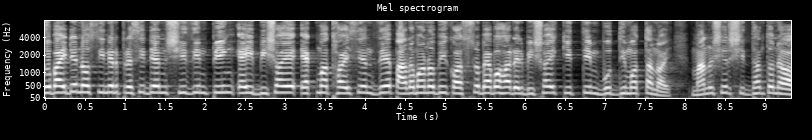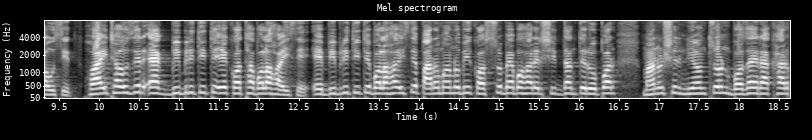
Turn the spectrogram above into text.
জো বাইডেন ও চীনের প্রেসিডেন্ট শি জিনপিং এই বিষয়ে একমত হয়েছেন যে পারমাণবিক অস্ত্র ব্যবহারের বিষয়ে কৃত্রিম বুদ্ধিমত্তা নয়, মানুষের সিদ্ধান্ত নেওয়া উচিত। হোয়াইট হাউসের এক বিবৃতিতে এ কথা বলা হয়েছে। এ বিবৃতিতে বলা হয়েছে, পারমাণবিক অস্ত্র ব্যবহারের সিদ্ধান্তের উপর মানুষের নিয়ন্ত্রণ বজায় রাখার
